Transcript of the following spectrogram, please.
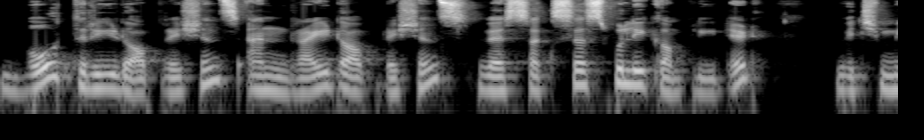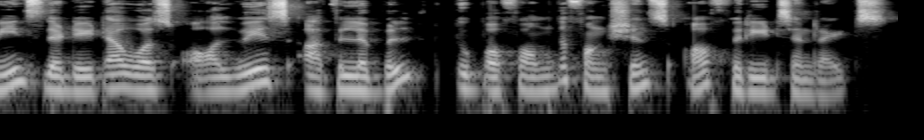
both read operations and write operations were successfully completed, which means the data was always available to perform the functions of reads and writes.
